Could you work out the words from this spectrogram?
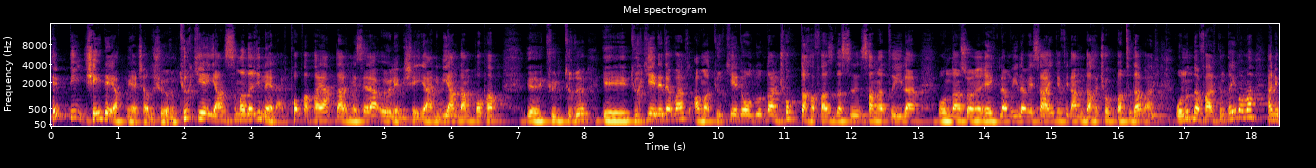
hep bir şey de yapmaya çalışıyorum. Türkiye yansımaları neler? Pop-up hayatlar mesela mesela öyle bir şey. Yani bir yandan pop-up e, kültürü e, Türkiye'de de var ama Türkiye'de olduğundan çok daha fazlası sanatıyla ondan sonra reklamıyla vesaire filan daha çok batıda var. Onun da farkındayım ama hani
